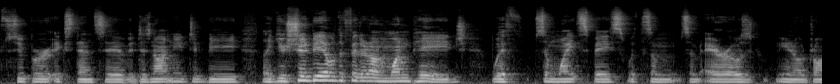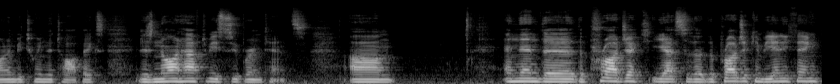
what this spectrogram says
super extensive. It does not need to be like you should be able to fit it on one page with some white space with some some arrows you know drawn in between the topics. It does not have to be super intense. Um, and then the the project yes yeah, so the, the project can be anything.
